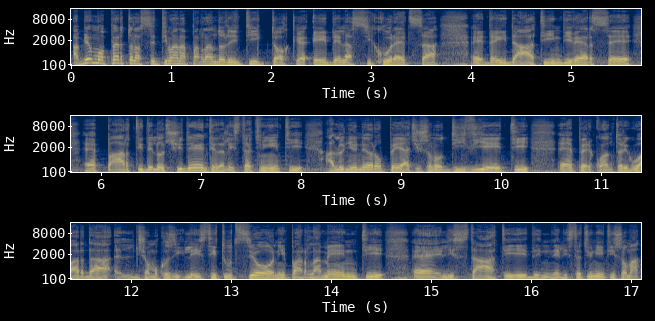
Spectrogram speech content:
Abbiamo aperto la settimana parlando di TikTok e della sicurezza eh, dei dati in diverse eh, parti dell'Occidente, dagli Stati Uniti all'Unione Europea ci sono divieti per quanto riguarda diciamo così le istituzioni istituzioni, parlamenti, eh, gli stati negli Stati Uniti, insomma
